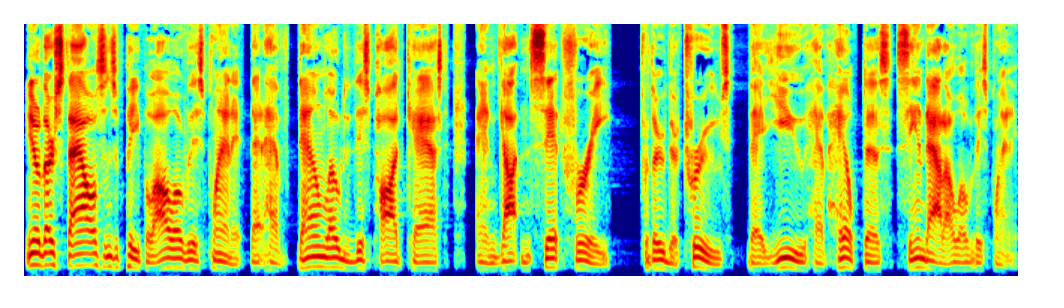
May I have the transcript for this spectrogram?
You know, there's thousands of people all over this planet that have downloaded this podcast and gotten set free for through the truths that you have helped us send out all over this planet.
